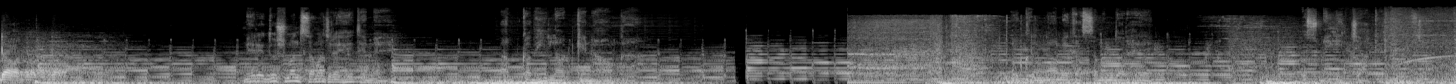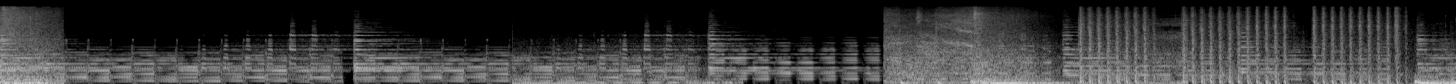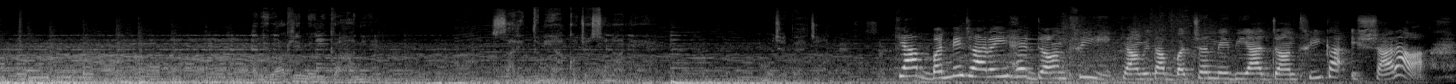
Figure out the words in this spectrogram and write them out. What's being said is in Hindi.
डॉन मेरे दुश्मन समझ रहे थे मैं। अब कभी लौट के ना आऊँगा। एक गुमनामी का समुंदर है, उसमें ही जाके डूब कहानी है। सारी दुनिया को जो सुनानी है, मुझे पहचान। क्या बनने जा रही है डॉन थ्री क्या अमिताभ बच्चन ने दिया डॉन थ्री का इशारा?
